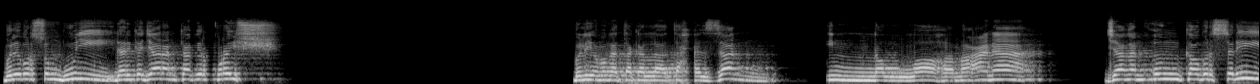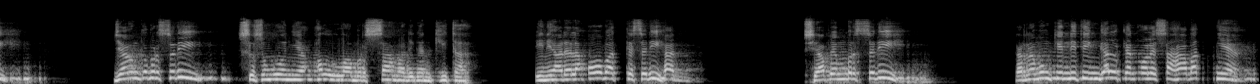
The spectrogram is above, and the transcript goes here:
beliau bersembunyi dari kejaran kafir Quraisy. Beliau mengatakan la tahzan Innallaha ma'ana. Jangan engkau bersedih. Jangan engkau bersedih. Sesungguhnya Allah bersama dengan kita. Ini adalah obat kesedihan. Siapa yang bersedih? Karena mungkin ditinggalkan oleh sahabatnya.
